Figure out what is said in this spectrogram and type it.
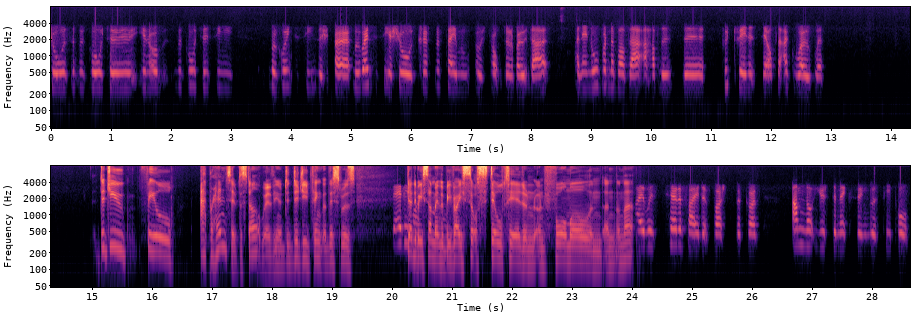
shows that we go to. You know, we go to see. We're going to see the. sh- Uh, we went to see a show at Christmas time. and I was talking to her about that. And then over and above that, I have the, the food train itself that I go out with. Did you feel apprehensive to start with? You know, did, did you think that this was going to be something that'd be very sort of stilted and, and formal and, and, and that? I was terrified at first because I'm not used to mixing with people,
